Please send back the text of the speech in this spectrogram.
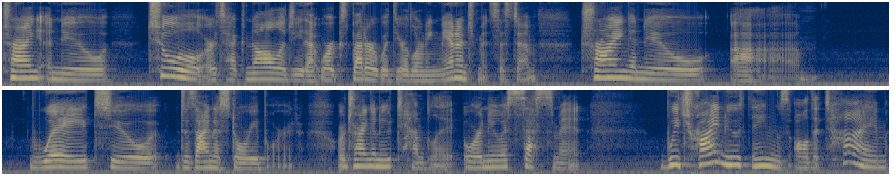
trying a new tool or technology that works better with your learning management system, trying a new uh, way to design a storyboard or trying a new template or a new assessment. We try new things all the time,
